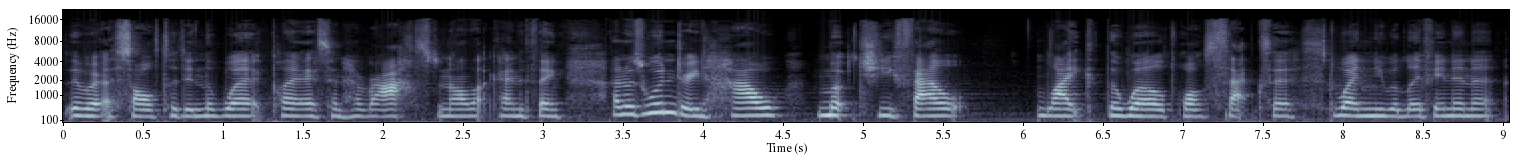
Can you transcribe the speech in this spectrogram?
they were assaulted in the workplace and harassed and all that kind of thing. And I was wondering how much you felt like the world was sexist when you were living in it.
